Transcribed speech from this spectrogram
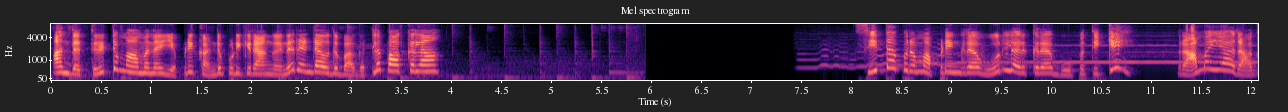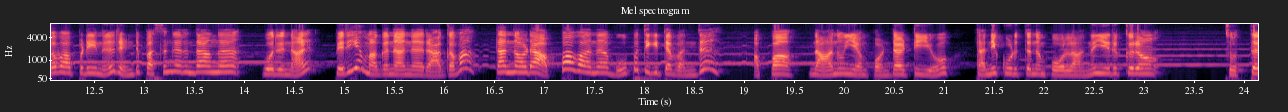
அந்த திருட்டு மாமனை எப்படி கண்டுபிடிக்கிறாங்கன்னு ரெண்டாவது பாகத்துல பார்க்கலாம். சீதாபுரம் அப்படிங்கிற ஊர்ல இருக்கிற பூபதிக்கு ராமையா ராகவா அப்படின்னு ரெண்டு பசங்க இருந்தாங்க. ஒரு நாள் பெரிய மகனான ராகவா தன்னோட அப்பாவான பூபதி கிட்ட வந்து அப்பா நானும் என் பொண்டாட்டியும் தனி கொடுத்தனும் போலான்னு இருக்கிறோம். சொத்தை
